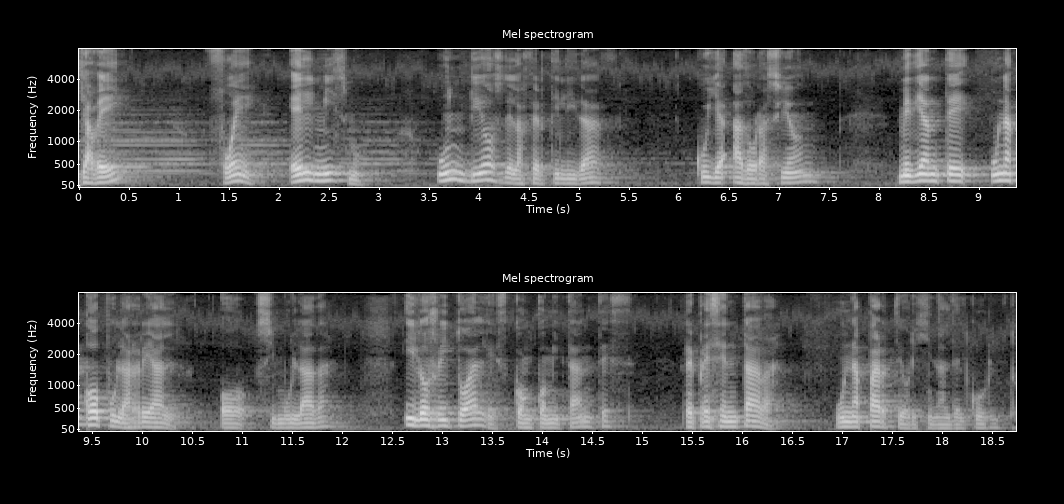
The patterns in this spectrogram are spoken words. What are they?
Yahvé fue él mismo un dios de la fertilidad cuya adoración, mediante una cópula real o simulada, y los rituales concomitantes, representaba una parte original del culto.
